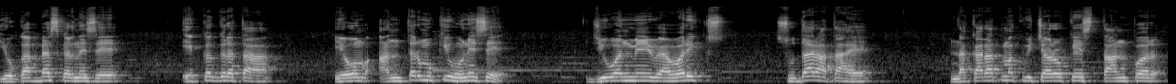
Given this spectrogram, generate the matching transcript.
योगाभ्यास करने से एकाग्रता एवं अंतर्मुखी होने से जीवन में व्यावहारिक सुधार आता है, नकारात्मक विचारों के स्थान पर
